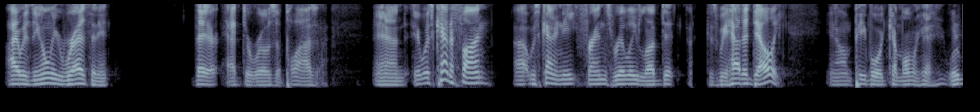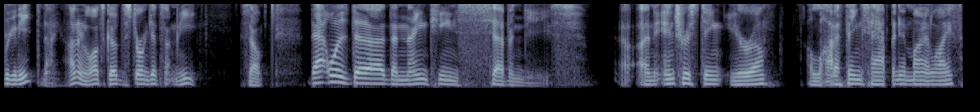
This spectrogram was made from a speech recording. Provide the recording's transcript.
I was the only resident there at DeRosa Plaza, and it was kind of fun. Uh, it was kind of neat. Friends really loved it because we had a deli, you know, and people would come over and go, what are we going to eat tonight? I don't know. Let's go to the store and get something to eat. So that was the, the 1970s, uh, an interesting era. A lot of things happened in my life.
